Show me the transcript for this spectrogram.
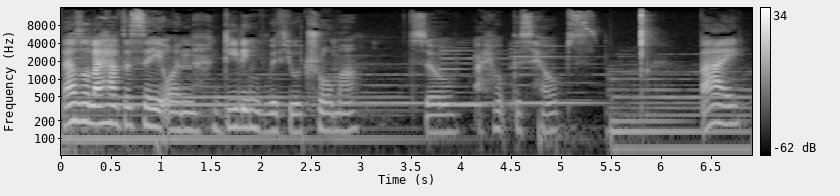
that's all i have to say on dealing with your trauma. So i hope this helps. Bye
